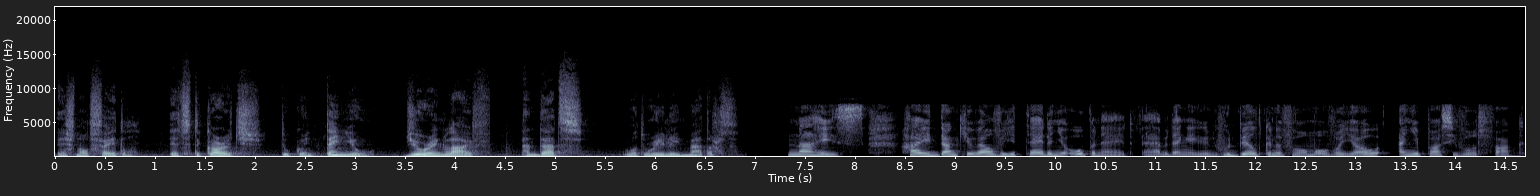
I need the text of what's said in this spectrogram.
is not fatal. It's the courage to continue during life. And that's what really matters. Nice. Hi, dankjewel voor je tijd en je openheid. We hebben denk ik een goed beeld kunnen vormen over jou en je passie voor het vak.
